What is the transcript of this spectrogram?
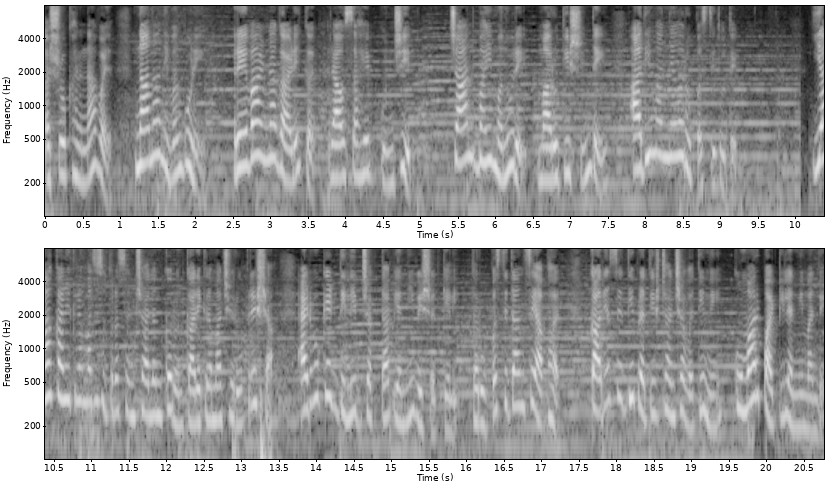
अशोक हरनावळ नाना निवंगुणे रेवा अण्णा गाडेकर रावसाहेब कुंजीर चांदभाई मनुरे मारुती शिंदे आदी मान्यवर उपस्थित होते. या कार्यक्रमाचे सूत्रसंचालन करून कार्यक्रमाची रूपरेषा ॲडव्होकेट दिलीप जगताप यांनी विशद केली. तर उपस्थितांचे आभार. कार्यसिद्धी प्रतिष्ठानच्या वतीने कुमार पाटील यांनी मानले.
